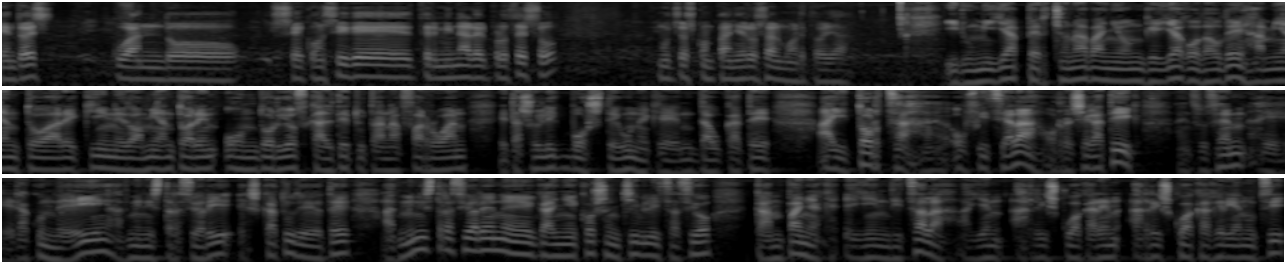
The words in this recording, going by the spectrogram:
entonces cuando se consigue terminar el proceso, muchos compañeros han muerto ya. Irumila pertsona baino gehiago daude amiantoarekin edo amiantoaren ondorioz kaltetuta Nafarroan eta soilik bosteunek daukate aitortza ofiziala horresegatik, hain zuzen e, erakundeei, administrazioari eskatu diote administrazioaren gaineko sentsibilizazio kanpainak egin ditzala haien arriskuakaren arriskuak agerian utzi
